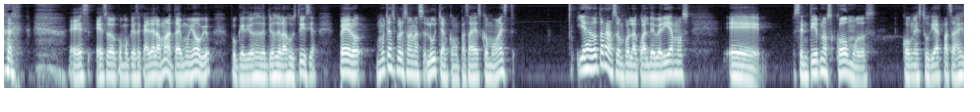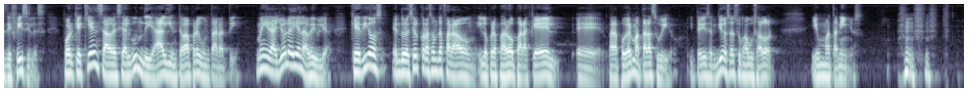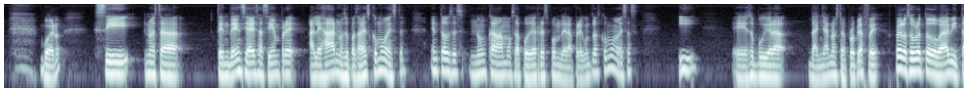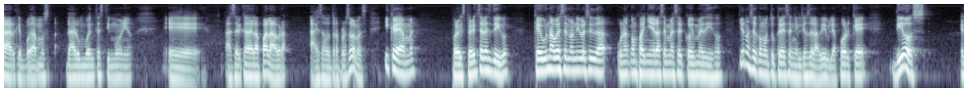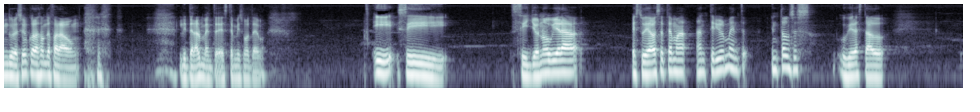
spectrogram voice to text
es eso como que se cae de la mata, es muy obvio, porque Dios es el Dios de la justicia. Pero muchas personas luchan con pasajes como este. Y es otra razón por la cual deberíamos eh, sentirnos cómodos con estudiar pasajes difíciles. Porque quién sabe si algún día alguien te va a preguntar a ti, mira, yo leí en la Biblia que Dios endureció el corazón de Faraón y lo preparó para que él, eh, para poder matar a su hijo. Y te dicen, Dios es un abusador y un mataniños. bueno, si nuestra tendencia es a siempre alejarnos de pasajes como este, entonces nunca vamos a poder responder a preguntas como esas y eh, eso pudiera dañar nuestra propia fe, pero sobre todo va a evitar que podamos dar un buen testimonio eh, acerca de la palabra a esas otras personas. Y créanme, por experiencia les digo, que una vez en la universidad una compañera se me acercó y me dijo, yo no sé cómo tú crees en el Dios de la Biblia, porque Dios endureció el corazón de Faraón. literalmente, este mismo tema. Y si, si yo no hubiera estudiado ese tema anteriormente, entonces hubiera estado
